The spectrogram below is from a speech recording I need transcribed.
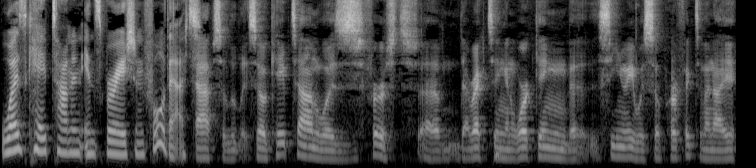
Was Cape Town an inspiration for that? Absolutely. So, Cape Town was first um, directing and working. The scenery was so perfect. And then I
